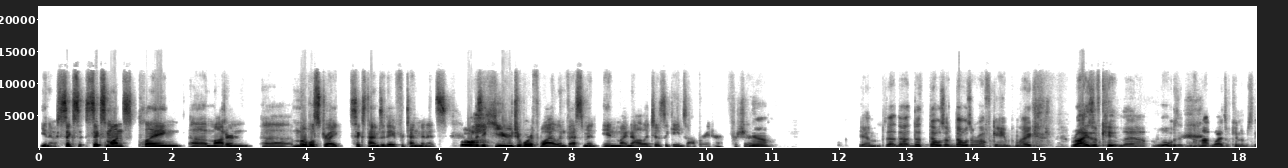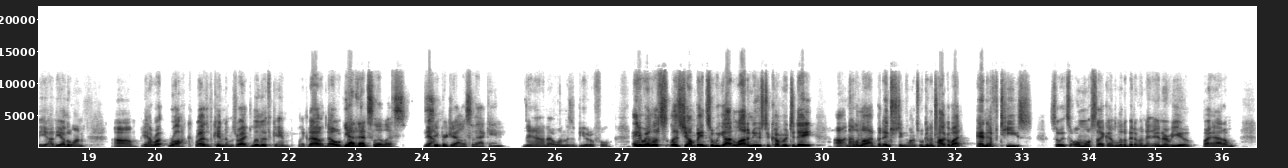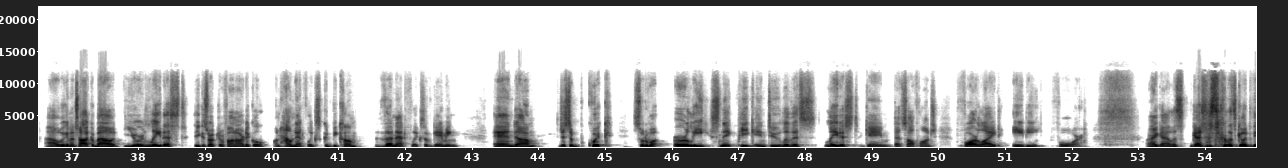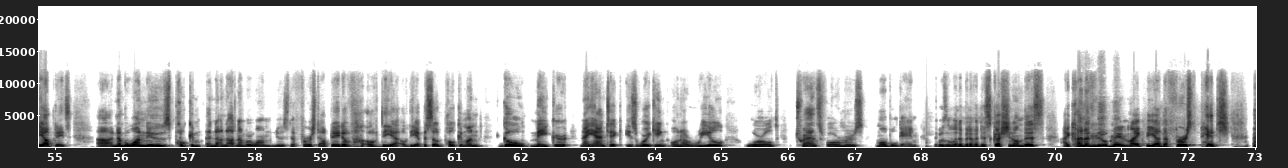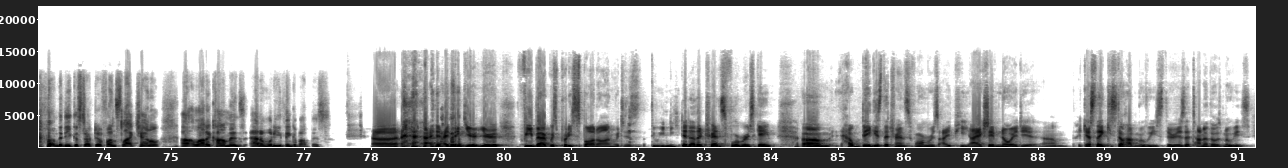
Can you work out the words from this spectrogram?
you know six six months playing uh, modern uh, mobile strike six times a day for 10 minutes Oh, was a huge worthwhile investment in my knowledge as a games operator for sure. yeah, yeah. That, that that that was a that was a rough game. Like Rise of King. Uh, what was it? Not Rise of Kingdoms. The uh, the other one. Um, yeah, Ro- Rock. Rise of Kingdoms. Right, Lilith game. Like that. That would be. Yeah, that's Lilith's. Yeah. Super jealous of that game. Yeah, that one is beautiful. Anyway, let's let's jump in. So we got a lot of news to cover today. Uh, not a lot, but interesting ones. We're going to talk about NFTs. So it's almost like a little bit of an interview by Adam. Uh, we're going to talk about your latest Deconstructor of Fun article on how Netflix could become the Netflix of gaming, and um, just a quick sort of a early sneak peek into Lilith's latest game that soft launch, Farlight 84. All right, guys, let's guys let's, let's go to the updates. Uh, number one news, Pokemon, uh, not, not number one news. The first update of of the uh, of the episode, Pokemon Go maker Niantic is working on a real world Transformers mobile game. There was a little bit of a discussion on this. I kind of threw in like the uh, the first pitch on the Deconstructor Fun Slack channel. Uh, a lot of comments. Adam, what do you think about this? Uh, I, I think your your feedback was pretty spot on, which is, do we need another Transformers game? Um, how big is the Transformers IP? I actually have no idea. Um, I guess they still have movies. There is a ton of those movies,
